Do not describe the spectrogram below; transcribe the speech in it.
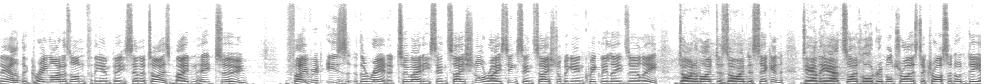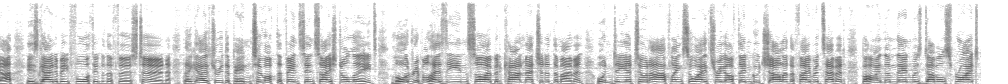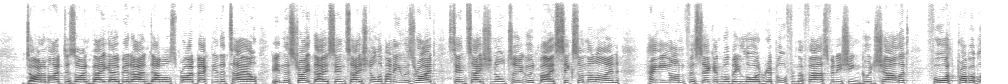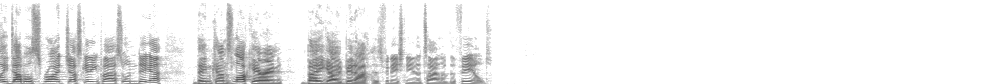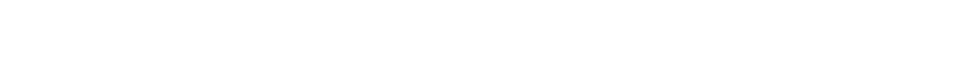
now. The green light is on for the MP Sanitise. Maiden Heat 2. Favourite is the red at 280. Sensational racing. Sensational began quickly, leads early. Dynamite designed a second. Down the outside, Lord Ripple tries to cross, and Undia is going to be fourth into the first turn. They go through the pen, two off the fence. Sensational leads. Lord Ripple has the inside, but can't match it at the moment. Undia two and a half lengths away, three off. Then Good Charlotte. The favourites have it. Behind them then was Double Sprite. Dynamite design Bago Bitter and double sprite back near the tail. In the straight though, sensational. The money was right. Sensational too good by six on the line. Hanging on for second will be Lord Ripple from the fast finishing Good Charlotte. Fourth, probably double sprite, just getting past Undia. Then comes Lock Erin. Bago Bitter has finished near the tail of the field.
